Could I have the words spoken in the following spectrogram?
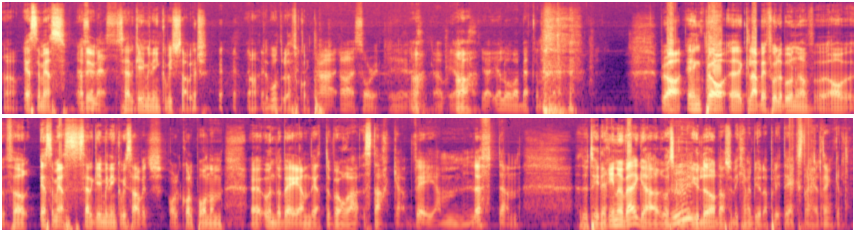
Ja, SMS. Ja, SMS. Sergej Milinkovic Savic. Ja, det borde du ha haft koll på. Ja, ja sorry. Eh, Ja. Jag, jag, Ja. jag, jag lovar bättre det. Bra, häng på. Eh, Klabbe är full av beundran för SMS, Sergej Milinkovic Savic. Håll koll på honom eh, under VM. Det är ett av våra starka VM-löften. Du, tiden rinner iväg här, Rusk. men Det är ju lördag, så vi kan väl bjuda på lite extra helt enkelt.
